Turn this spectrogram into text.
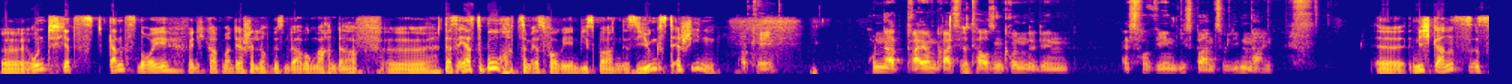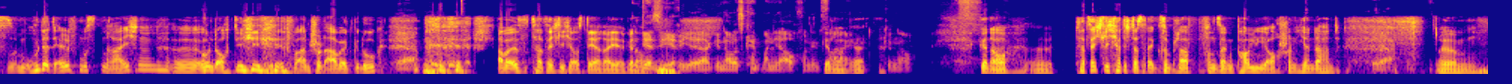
Äh, und jetzt ganz neu, wenn ich gerade mal an der Stelle noch ein bisschen Werbung machen darf, äh, das erste Buch zum SVW in Wiesbaden ist jüngst erschienen. Okay. 133.000 Gründe, den SVW in Wiesbaden zu lieben. Nein. Äh, nicht ganz, es, 111 mussten reichen äh, und auch die waren schon Arbeit genug. Ja. Aber es ist tatsächlich aus der Reihe, genau. In der Serie, ja, genau, das kennt man ja auch von den genau, Vereinen. Ja. Genau. Genau. Äh, tatsächlich hatte ich das Exemplar von St. Pauli auch schon hier in der Hand. Ja. Ähm,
